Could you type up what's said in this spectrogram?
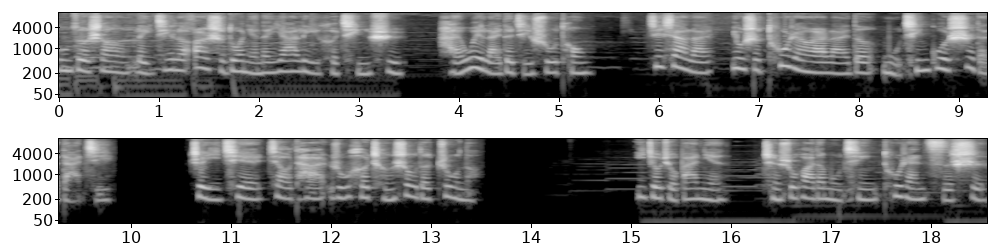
工作上累积了二十多年的压力和情绪，还未来得及疏通，接下来又是突然而来的母亲过世的打击。这一切叫他如何承受得住呢？一九九八年，陈淑桦的母亲突然辞世，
